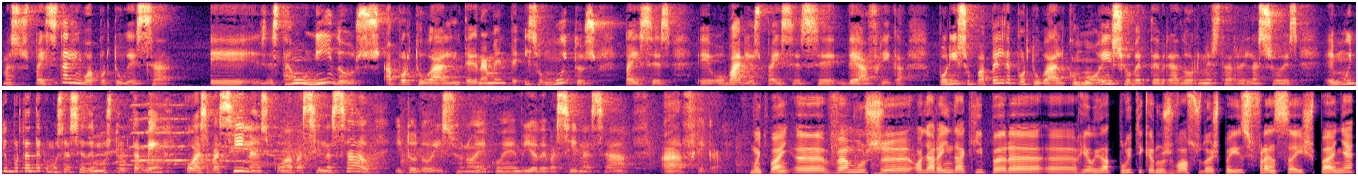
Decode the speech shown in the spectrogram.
mas os países da lingua portuguesa eh, están unidos a Portugal íntegramente e son moitos países eh, ou varios países eh, de África. Por iso, o papel de Portugal como eixo vertebrador nestas relaxoes é eh, moito importante como xa se demostrou tamén coas vacinas, coa vacina SAO e todo iso, non é? Eh, co envío de vacinas a, a África. Muito bem, uh, vamos uh, olhar ainda aqui para a realidade política nos vossos dois países, França e Espanha,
